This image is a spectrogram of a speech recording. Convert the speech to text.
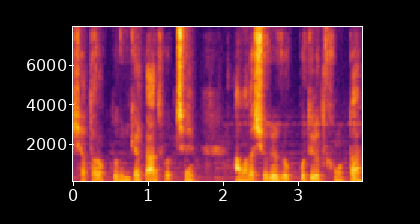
শ্বেত রক্তকণিকার কাজ হচ্ছে আমাদের শরীরের রোগ প্রতিরোধ ক্ষমতা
